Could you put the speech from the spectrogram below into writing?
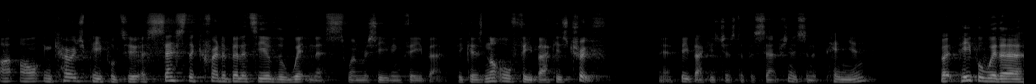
I'll encourage people to assess the credibility of the witness when receiving feedback, because not all feedback is truth. Yeah, feedback is just a perception, it's an opinion. But people with a,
